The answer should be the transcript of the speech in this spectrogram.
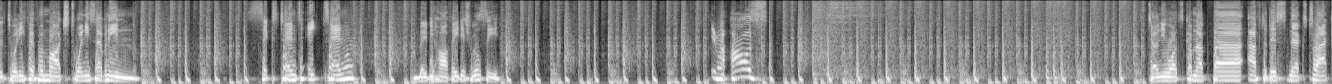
The 25th of March 2017. 6.10 to 8.10. Maybe half 8ish, we'll see. In the house. Telling you what's coming up uh, after this next track.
